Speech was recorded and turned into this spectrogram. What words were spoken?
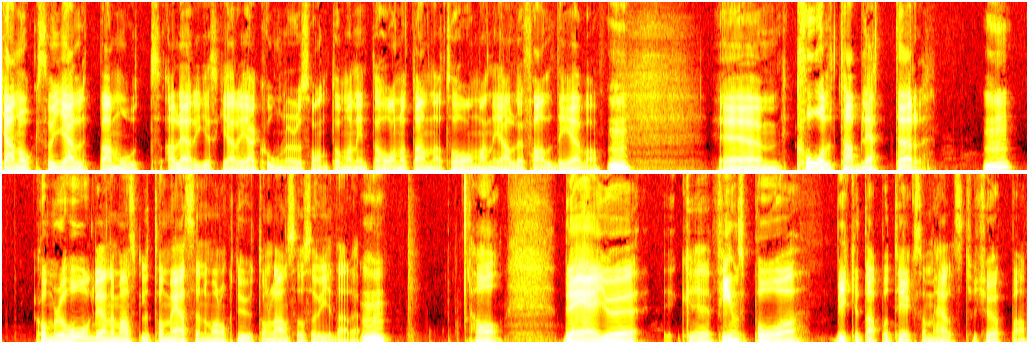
kan också hjälpa mot allergiska reaktioner och sånt. Om man inte har något annat så har man i alla fall det. va. Ehm, koltabletter. Kommer du ihåg det när man skulle ta med sig när man åkte utomlands och så vidare? Ja, det är ju, k- finns på vilket apotek som helst att köpa.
